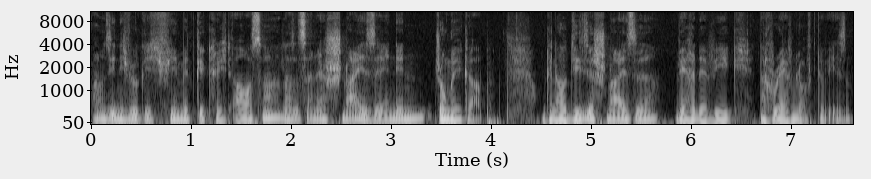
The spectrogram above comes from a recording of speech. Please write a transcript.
haben sie nicht wirklich viel mitgekriegt, außer dass es eine Schneise in den Dschungel gab. Und genau diese Schneise wäre der Weg nach Ravenloft gewesen.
